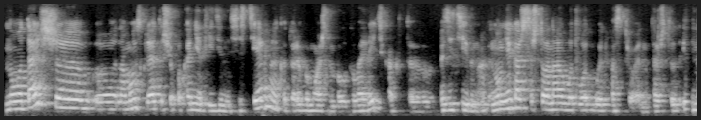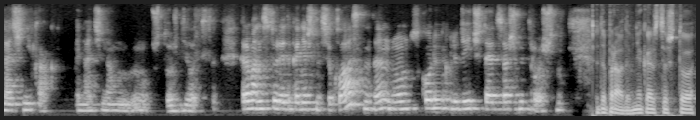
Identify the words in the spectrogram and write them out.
Но дальше, э, на мой взгляд, еще пока нет единой системы, о которой бы можно было говорить как-то позитивно. Но мне кажется, что она вот-вот будет построена, так что иначе никак. Иначе нам, ну, что же делать -то? Караван история, это, конечно, все классно, да, но сколько людей читает Сашу Митрошину? Это правда. Мне кажется, что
